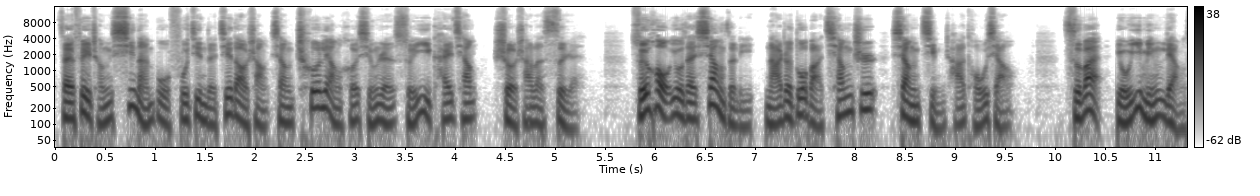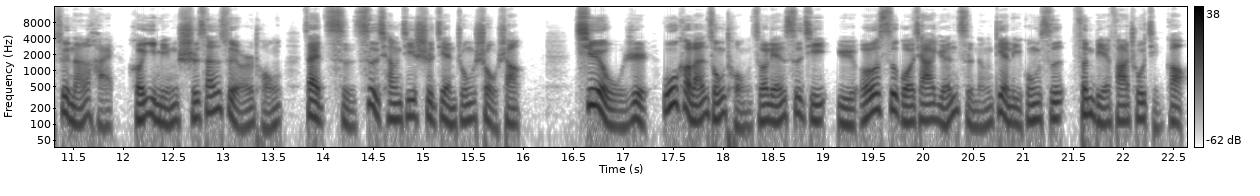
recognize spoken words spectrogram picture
在费城西南部附近的街道上向车辆和行人随意开枪，射杀了四人。随后又在巷子里拿着多把枪支向警察投降。此外，有一名两岁男孩和一名十三岁儿童在此次枪击事件中受伤。七月五日，乌克兰总统泽连斯基与俄罗斯国家原子能电力公司分别发出警告，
